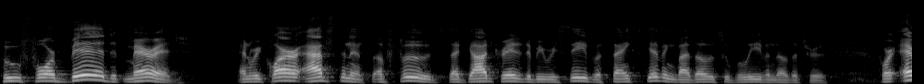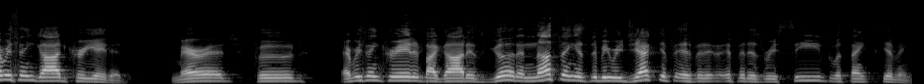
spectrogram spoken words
who forbid marriage and require abstinence of foods that God created to be received with thanksgiving by those who believe and know the truth. For everything God created, marriage, food, Everything created by God is good, and nothing is to be rejected if it, if it is received with thanksgiving,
